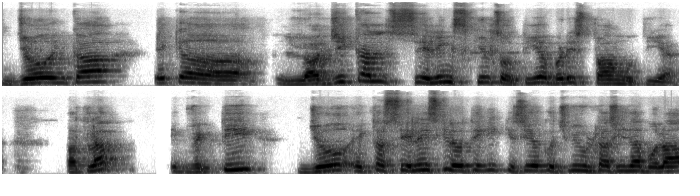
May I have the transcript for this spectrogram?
जो इनका एक लॉजिकल सेलिंग स्किल्स होती है, बड़ी स्ट्रांग होती है। मतलब एक व्यक्ति जो, एक तो सेलिंग स्किल होती है कि किसी को कुछ भी उल्टा सीधा बोला,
